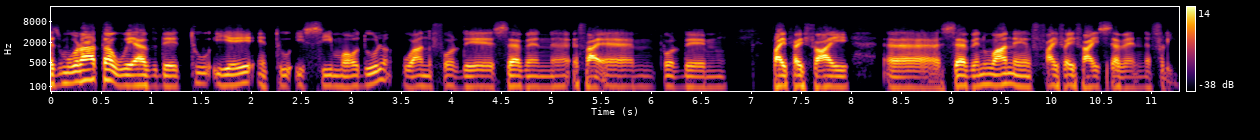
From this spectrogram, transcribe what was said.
as Murata, we have the two EA and two EC module, one for the seven, uh, um, for the 555 uh, 71 and 555 73.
